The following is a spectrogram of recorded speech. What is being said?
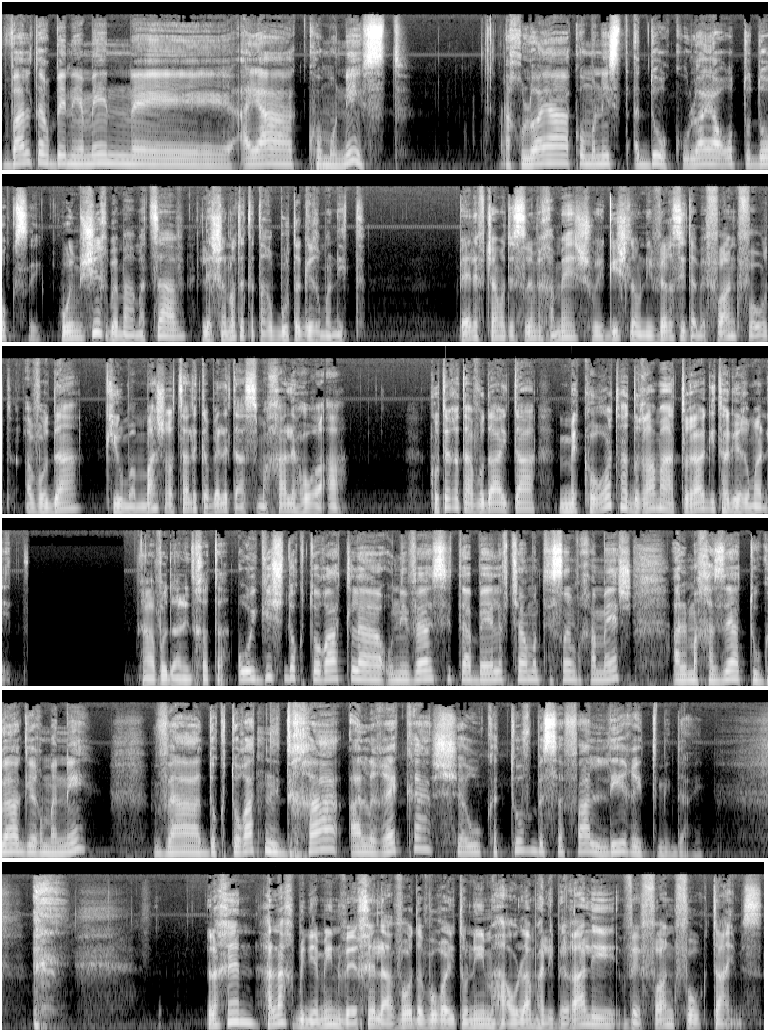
ולטר בנימין אה, היה קומוניסט, אך הוא לא היה קומוניסט אדוק, הוא לא היה אורתודוקסי. הוא המשיך במאמציו לשנות את התרבות הגרמנית. ב-1925 הוא הגיש לאוניברסיטה בפרנקפורט עבודה כי הוא ממש רצה לקבל את ההסמכה להוראה. כותרת העבודה הייתה מקורות הדרמה הטראגית הגרמנית. העבודה נדחתה. הוא הגיש דוקטורט לאוניברסיטה ב-1925 על מחזה התוגה הגרמני, והדוקטורט נדחה על רקע שהוא כתוב בשפה לירית מדי. לכן הלך בנימין והחל לעבוד עבור העיתונים העולם הליברלי ופרנקפורט טיימס.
